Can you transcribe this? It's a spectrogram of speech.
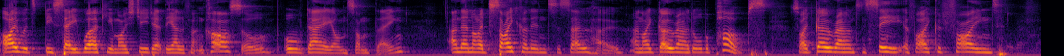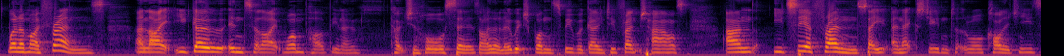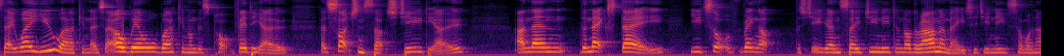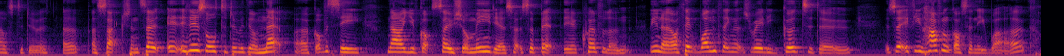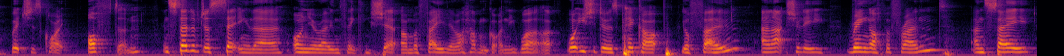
I would be say working in my studio at the Elephant and Castle all day on something, and then I'd cycle into Soho and I'd go around all the pubs. So I'd go around and see if I could find one of my friends, and like you go into like one pub, you know, Coach and Horses, I don't know which ones we were going to, French House, and you'd see a friend, say an ex-student at the Royal College, and you'd say, "Where are you working?" They say, "Oh, we're all working on this pop video at such and such studio," and then the next day you'd sort of ring up the studio and say, Do you need another animator? Do you need someone else to do a, a, a section? So it, it is all to do with your network. Obviously, now you've got social media, so it's a bit the equivalent. You know, I think one thing that's really good to do is that if you haven't got any work, which is quite often, instead of just sitting there on your own thinking, shit, I'm a failure, I haven't got any work, what you should do is pick up your phone and actually ring up a friend and say,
